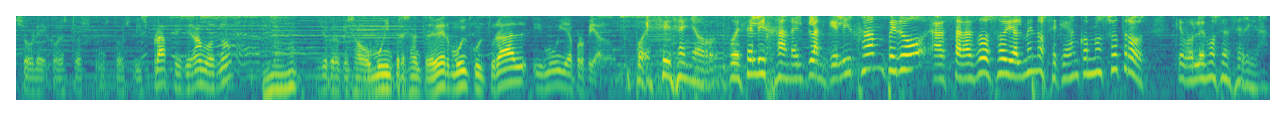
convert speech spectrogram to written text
sobre, con estos, con estos disfraces, digamos, ¿no? Yo creo que es algo muy interesante de ver, muy cultural y muy apropiado. Pues sí, señor. Pues elijan el plan que elijan, pero hasta las dos hoy al menos se quedan con nosotros, que volvemos enseguida.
